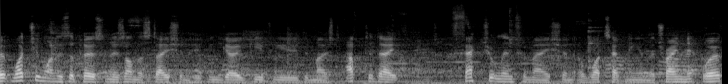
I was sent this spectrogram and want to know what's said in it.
But what you want is the person who's on the station who can go give you the most up-to-date factual information of what's happening in the train network.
